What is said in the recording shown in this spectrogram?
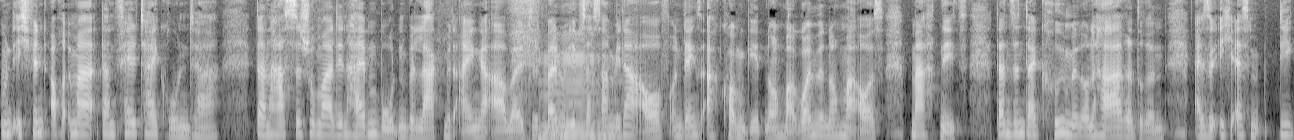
Und ich finde auch immer, dann fällt Teig runter. Dann hast du schon mal den halben Bodenbelag mit eingearbeitet, weil du hebst das dann wieder auf und denkst, ach komm, geht noch mal, räumen wir noch mal aus. Macht nichts. Dann sind da Krümel und Haare drin. Also ich esse die,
